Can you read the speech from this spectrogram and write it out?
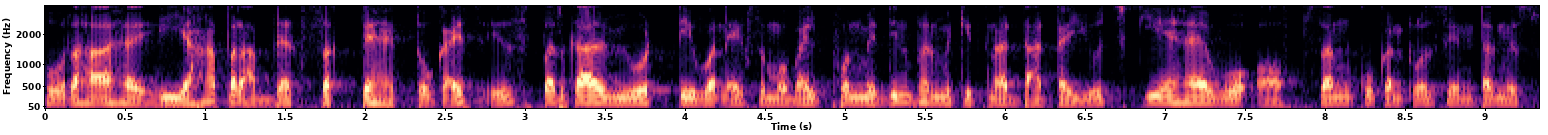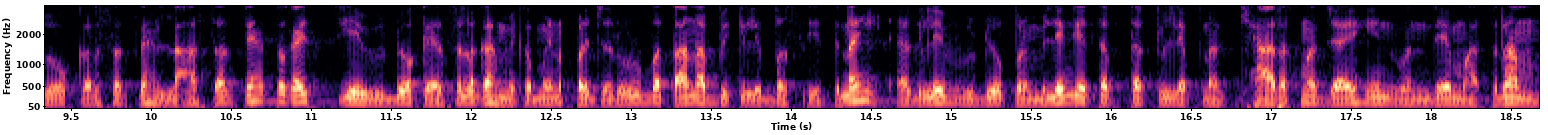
हो रहा है। यहाँ पर आप देख सकते हैं तो गैस इस प्रकार Vivo T one X mobile phone में दिन भर में कितना डाटा यूज़ किए हैं, वो ऑप्शन को कंट्रोल सेंटर में शो कर सकते हैं, ला सकते हैं। तो गैस ये वीडियो कैसा लगा हमें कमेंट पर ज़रूर बताना। अभी के लिए बस इतना ही। अगले वीडियो पर मिलेंगे, तब तक के लिए अपना ख्याल रखना। जय हिंद, वंदे मातरम।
